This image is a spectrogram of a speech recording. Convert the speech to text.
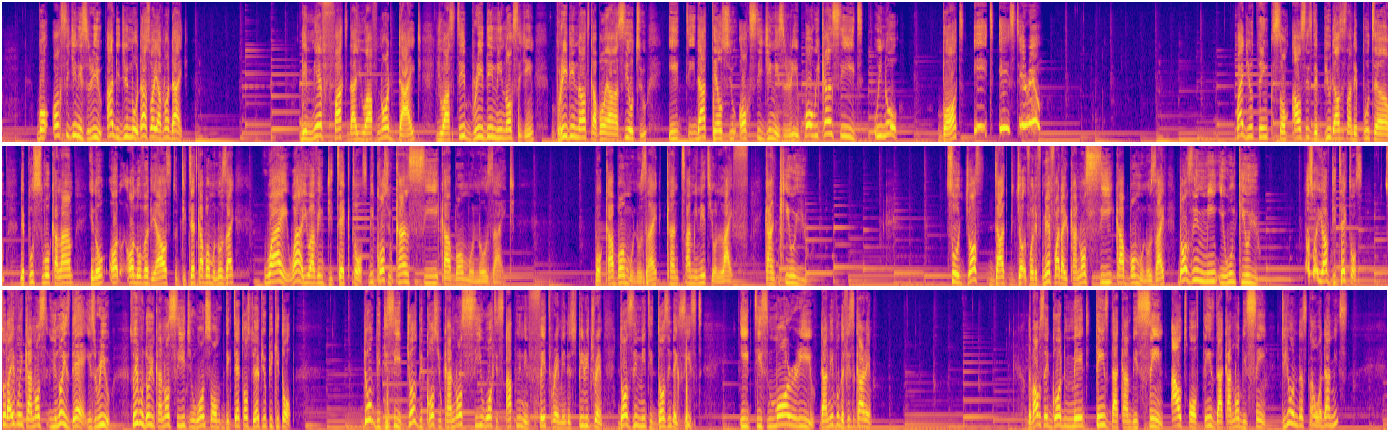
but oxygen is real. How did you know? That's why you have not died. The mere fact that you have not died, you are still breathing in oxygen, breathing out carbon uh, CO2. It, it that tells you oxygen is real, but we can't see it. We know, but it is still real. Why do you think some houses they build houses and they put um, they put smoke alarm you know, all, all over the house to detect carbon monoxide. Why? Why are you having detectors? Because you can't see carbon monoxide. But carbon monoxide can terminate your life, can kill you. So just that just for the mere fact that you cannot see carbon monoxide doesn't mean it won't kill you. That's why you have detectors. So that even you cannot you know it's there, it's real. So even though you cannot see it, you want some dictators to help you pick it up. Don't be deceived. Just because you cannot see what is happening in faith realm, in the spirit realm, doesn't mean it doesn't exist. It is more real than even the physical realm. The Bible says God made things that can be seen out of things that cannot be seen. Do you understand what that means?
